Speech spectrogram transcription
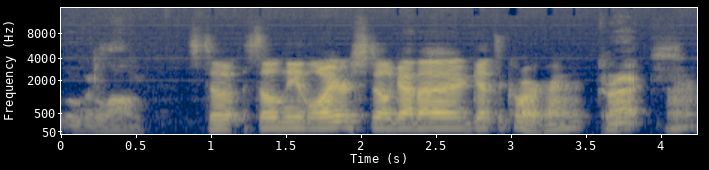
moving along. Still still need lawyers. Still gotta get to court, right? Correct. All right.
